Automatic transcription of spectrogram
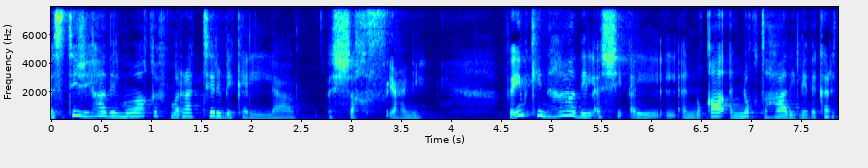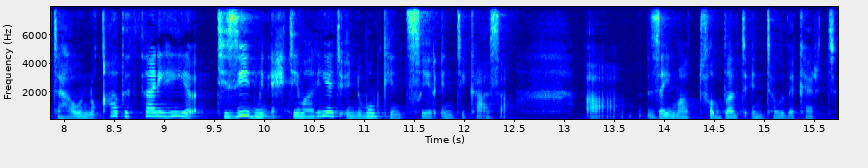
بس تيجي هذه المواقف مرات تربك الشخص يعني. فيمكن هذه الأشياء النقطة هذه اللي ذكرتها والنقاط الثانية هي تزيد من احتمالية إنه ممكن تصير انتكاسة. آه، زي ما تفضلت أنت وذكرت.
